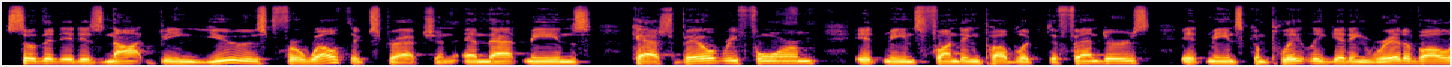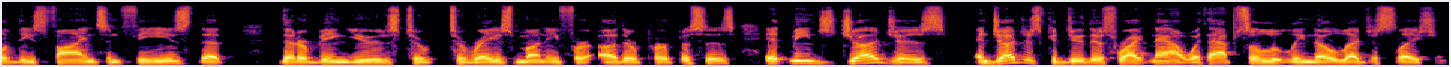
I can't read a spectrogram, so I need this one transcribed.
so that it is not being used for wealth extraction. And that means cash bail reform. It means funding public defenders. It means completely getting rid of all of these fines and fees that that are being used to to raise money for other purposes. It means judges and judges could do this right now with absolutely no legislation.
